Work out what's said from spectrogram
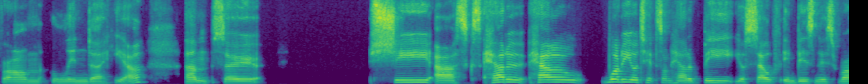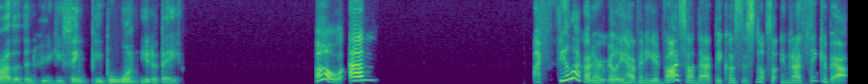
from Linda here. Um, so she asks how to how what are your tips on how to be yourself in business rather than who you think people want you to be? Oh, um I feel like I don't really have any advice on that because it's not something that I think about.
